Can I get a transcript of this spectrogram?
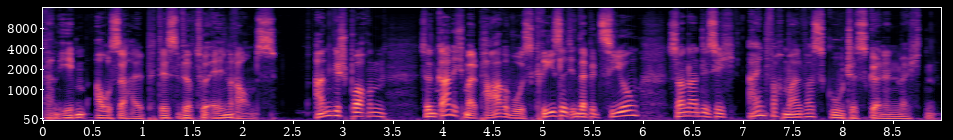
dann eben außerhalb des virtuellen Raums. Angesprochen sind gar nicht mal Paare, wo es kriselt in der Beziehung, sondern die sich einfach mal was Gutes gönnen möchten.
